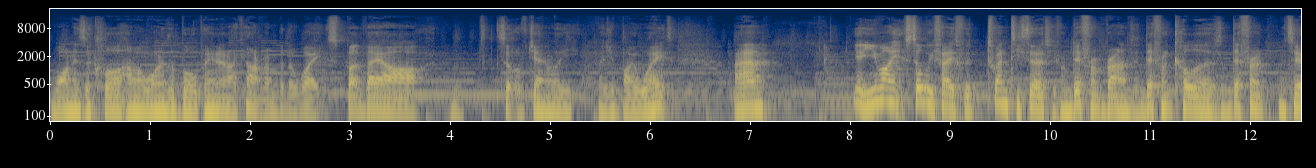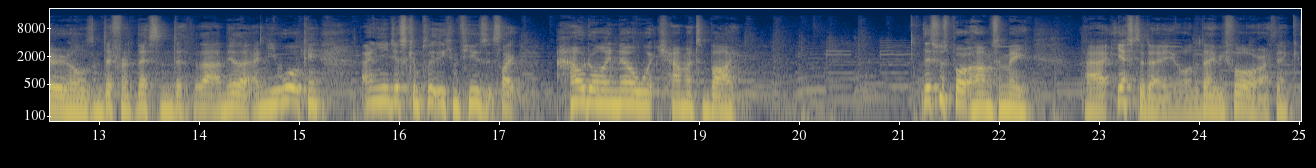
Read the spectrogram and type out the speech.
one is a claw hammer, one is a ball peen, and I can't remember the weights, but they are sort of generally measured by weight. Um, yeah, you might still be faced with 20, 30 from different brands and different colours and different materials and different this and that and the other, and you walk in and you're just completely confused. It's like, how do I know which hammer to buy? This was brought home to me uh, yesterday or the day before, I think,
